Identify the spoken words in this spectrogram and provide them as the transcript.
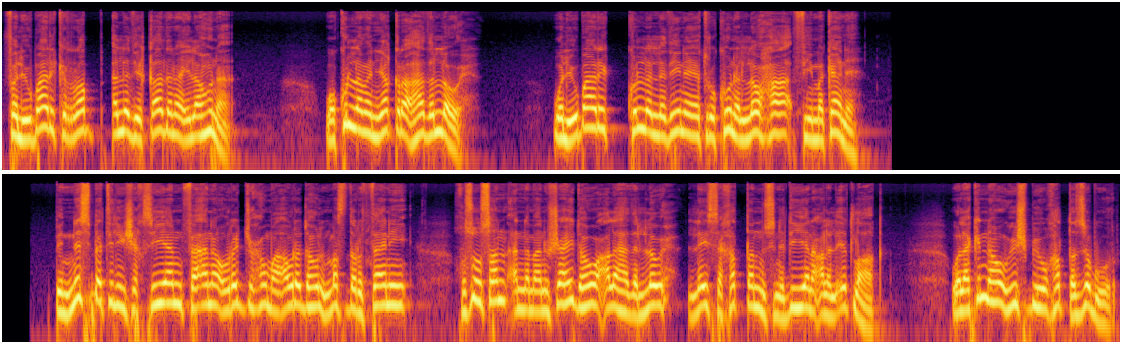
فليبارك الرب الذي قادنا إلى هنا. وكل من يقرأ هذا اللوح وليبارك كل الذين يتركون اللوحة في مكانه. بالنسبة لي شخصيا فأنا أرجح ما أورده المصدر الثاني خصوصا أن ما نشاهده على هذا اللوح ليس خطا مسنديا على الإطلاق ولكنه يشبه خط الزبور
